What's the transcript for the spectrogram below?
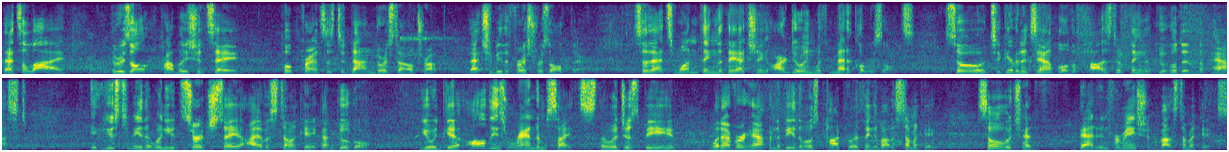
That's a lie. The result probably should say, Pope Francis did not endorse Donald Trump. That should be the first result there. So that's one thing that they actually are doing with medical results. So to give an example of a positive thing that Google did in the past, it used to be that when you'd search, say, I have a stomach ache on Google, you would get all these random sites that would just be whatever happened to be the most popular thing about a stomach ache, some of which had bad information about stomach aches.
